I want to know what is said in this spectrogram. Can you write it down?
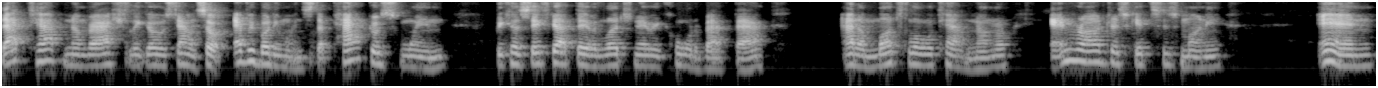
that cap number actually goes down. So everybody wins. The Packers win because they've got their legendary quarterback back at a much lower cap number, and Rodgers gets his money. And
